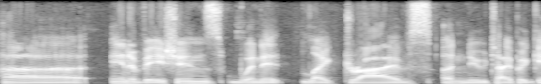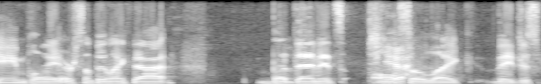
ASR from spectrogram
uh innovations when it like drives a new type of gameplay or something like that but then it's Yeah. also like they just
